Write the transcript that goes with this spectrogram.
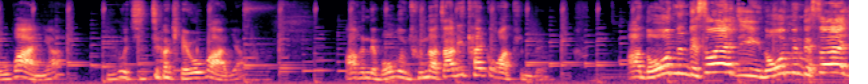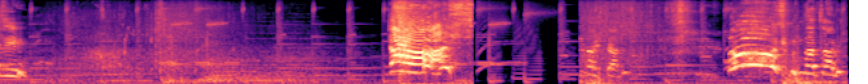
오바 아니야? 이거 진짜 개오바 아니야? 아 근데 먹으면 존나 짜릿할 것 같은데 아 넣었는데 써야지. 넣었는데 써야지. 아 씨. 존나 짜릿 아 존나 짜릿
